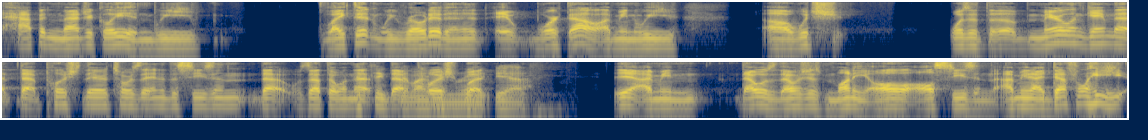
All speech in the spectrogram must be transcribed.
happened magically, and we liked it, and we wrote it, and it it worked out. I mean, we uh, which was it the Maryland game that that pushed there towards the end of the season? That was that the one that that, that pushed. Right. But yeah, yeah. I mean, that was that was just money all all season. I mean, I definitely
